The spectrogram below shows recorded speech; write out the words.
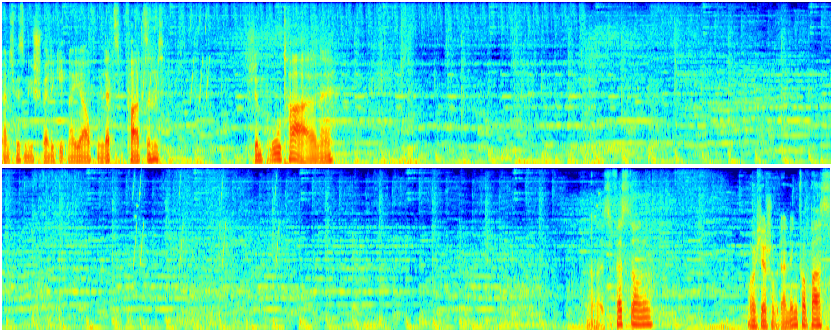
Gar nicht wissen, wie schwer die Gegner hier auf dem letzten Pfad sind. Stimmt brutal, ne? da ist die Festung. Habe ich ja schon wieder ein Ding verpasst.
